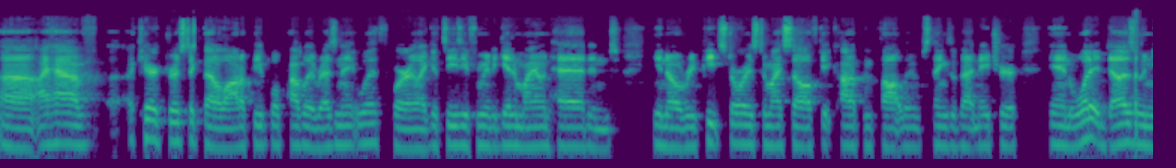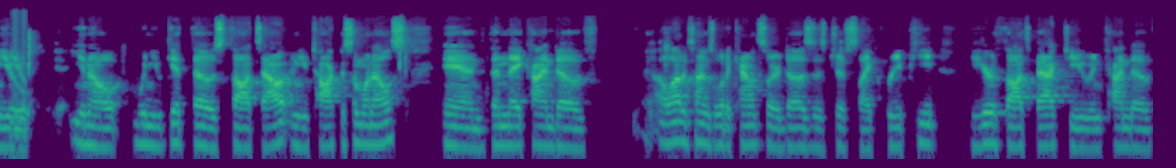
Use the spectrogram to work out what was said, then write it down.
uh, I have a characteristic that a lot of people probably resonate with, where like it's easy for me to get in my own head and you know repeat stories to myself, get caught up in thought loops, things of that nature. And what it does when you you know when you get those thoughts out and you talk to someone else and then they kind of a lot of times what a counselor does is just like repeat your thoughts back to you and kind of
